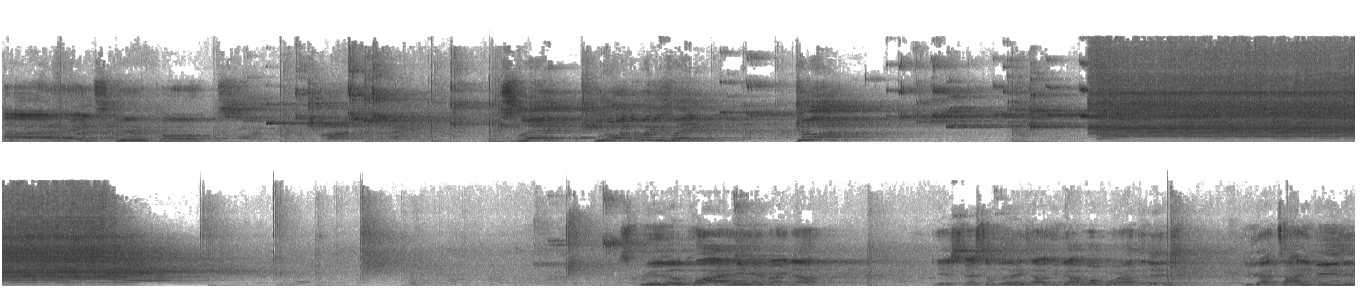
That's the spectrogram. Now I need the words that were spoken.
Heights get pumped. Slick, you are the wicked slick. Real quiet in here right now. Yeah, stretch some legs out. You got one more after this? You got Toddy V's and,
